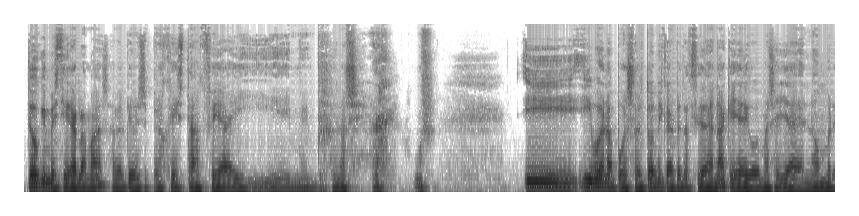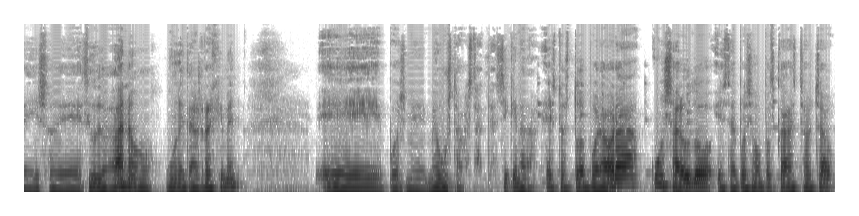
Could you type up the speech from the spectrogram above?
Tengo que investigarla más, a ver qué pero es que es tan fea y, no sé. y, bueno, pues sobre todo mi carpeta ciudadana, que ya digo, más allá del nombre y eso de ciudadano, únete al régimen, eh, pues me, me gusta bastante. Así que nada, esto es todo por ahora. Un saludo y hasta el próximo podcast. Chao, chao.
